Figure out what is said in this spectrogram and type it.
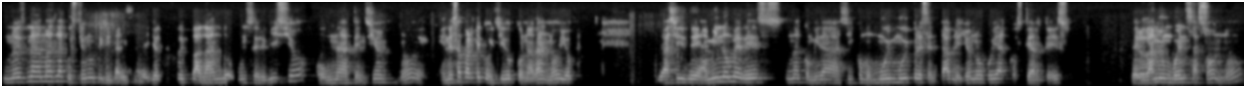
no es nada más la cuestión utilitarista de yo te estoy pagando un servicio o una atención, ¿no? En esa parte coincido con Adán, ¿no? Yo así de, a mí no me des una comida así como muy, muy presentable, yo no voy a costearte eso, pero dame un buen sazón, ¿no?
